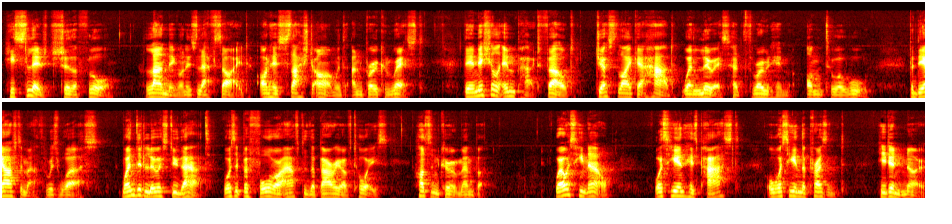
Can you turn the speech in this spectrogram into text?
He slid to the floor, landing on his left side, on his slashed arm and broken wrist. The initial impact felt just like it had when Lewis had thrown him onto a wall. But the aftermath was worse. When did Lewis do that? Was it before or after the barrier of toys? Hudson couldn't remember. Where was he now? Was he in his past? Or was he in the present? He didn't know.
